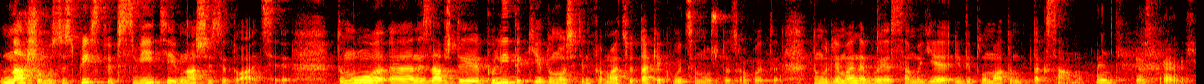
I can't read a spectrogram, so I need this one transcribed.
нашому суспільстві, в світі, в нашій ситуації. Тому е, не завжди політики доносять інформацію так, як ви це можете зробити. Тому для мене ви саме є і дипломатом так само. Я справлюсь.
